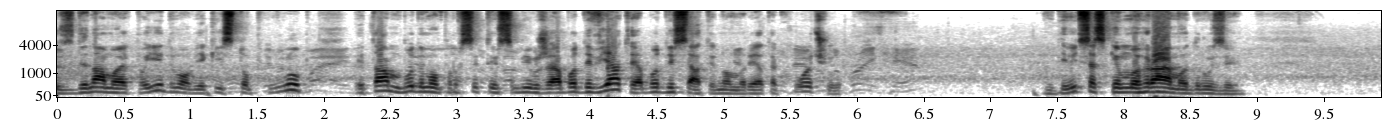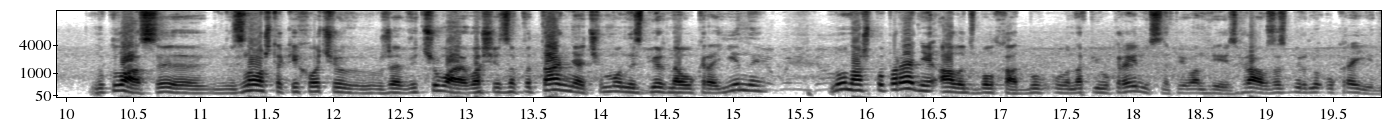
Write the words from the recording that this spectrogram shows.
з Динамо як поїдемо в якийсь топ-клуб, і там будемо просити собі вже або 9, або 10 номер, я так хочу. Дивіться, з ким ми граємо, друзі. Ну клас, е, знову ж таки хочу, вже відчуваю ваші запитання, чому не збірна України. Ну, наш попередній Алекс Болхат був напівукраїнець, напіванглієць, грав за збірну України.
